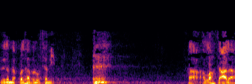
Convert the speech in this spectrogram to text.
إذا لم يقبلها بنو تميم. فالله تعالى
